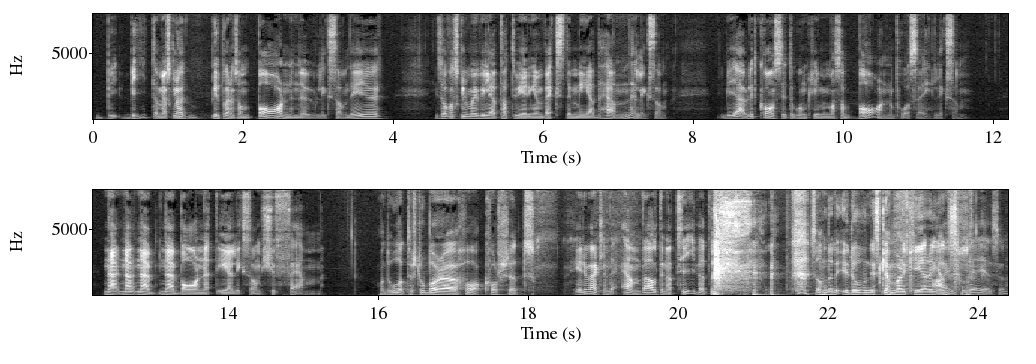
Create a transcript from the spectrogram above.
bi- biten. Om jag skulle ha ett bild på henne som barn nu liksom. Det är ju, i så fall skulle man ju vilja att tatueringen växte med henne liksom. Det blir jävligt konstigt att gå omkring med massa barn på sig liksom. När, när, när, när barnet är liksom 25. Och då återstår bara hakkorset. Är det verkligen det enda alternativet? Som den ironiska markeringen. Som- för sig alltså.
